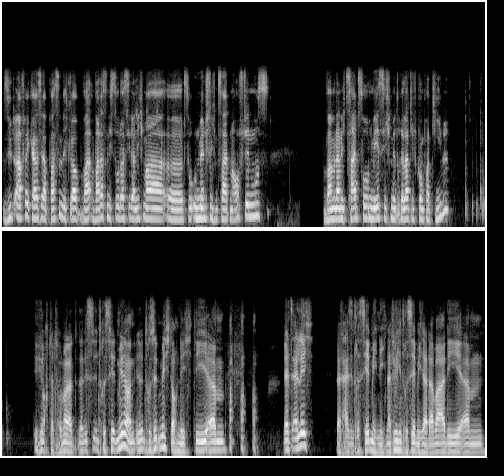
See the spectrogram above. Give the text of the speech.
Südafrika ist ja passend. Ich glaube, war, war, das nicht so, dass sie da nicht mal äh, zu unmenschlichen Zeiten aufstehen muss? Waren wir da nicht zeitzonenmäßig mit relativ kompatibel? Ja, das, das, das interessiert, mich doch, interessiert mich doch nicht. Die, ähm, letztendlich, das heißt, interessiert mich nicht. Natürlich interessiert mich das, aber die, ähm,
